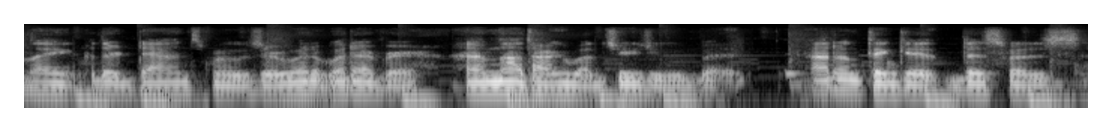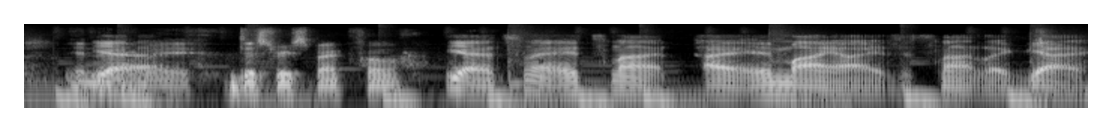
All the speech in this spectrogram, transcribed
like for their dance moves or what, whatever i'm not talking about juju but i don't think it this was in Yeah. any way disrespectful Yeah, it's not. It's not. I, in my eyes, it's not like yeah,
